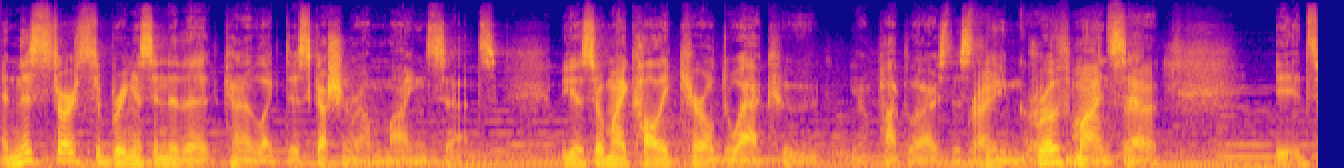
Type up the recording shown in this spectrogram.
And this starts to bring us into the kind of like discussion around mindsets. Because so my colleague Carol Dweck, who you know popularized this right, theme, growth, growth mindset, mindset. it's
